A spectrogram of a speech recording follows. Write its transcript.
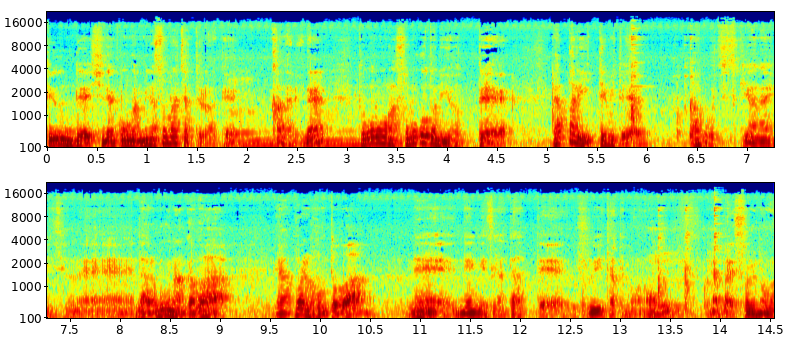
ていうんでシネコンがみんなそうなっちゃってるわけ。かなりね。ところがそのことによってやっぱり行ってみてある落ち着きがないんですよね。だから僕なんかはやっぱり本当はね年月が経って古い建物やっぱりそういうのが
